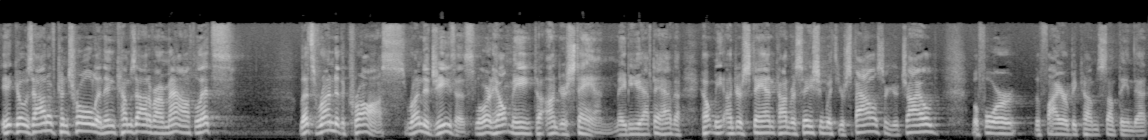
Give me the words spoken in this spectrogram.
it goes out of control and then comes out of our mouth, let's Let's run to the cross, run to Jesus. Lord, help me to understand. Maybe you have to have a help me understand conversation with your spouse or your child before the fire becomes something that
